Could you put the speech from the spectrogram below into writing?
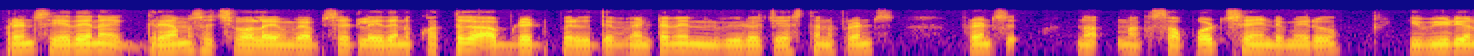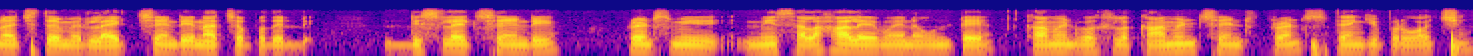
ఫ్రెండ్స్ ఏదైనా గ్రామ సచివాలయం వెబ్సైట్లో ఏదైనా కొత్తగా అప్డేట్ పెరిగితే వెంటనే నేను వీడియో చేస్తాను ఫ్రెండ్స్. ఫ్రెండ్స్ నాకు సపోర్ట్ చేయండి మీరు. ఈ వీడియో నచ్చితే మీరు లైక్ చేయండి. నచ్చకపోతే డిస్లైక్ చేయండి. ఫ్రెండ్స్ మీ మీ సలహాలు ఏమైనా ఉంటే కామెంట్ బాక్స్లో కామెంట్ చేయండి friends. Thank you for watching.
